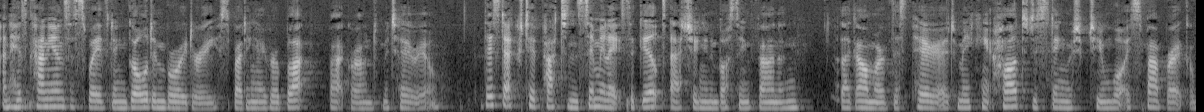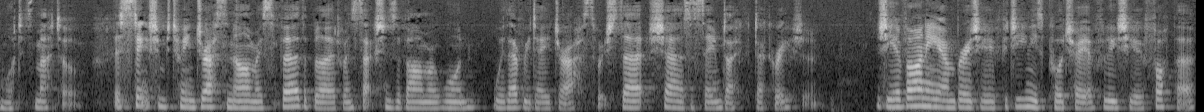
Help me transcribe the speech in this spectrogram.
and his canions are swathed in gold embroidery spreading over a black background material. This decorative pattern simulates the gilt etching and embossing found in leg armour of this period, making it hard to distinguish between what is fabric and what is metal. The distinction between dress and armour is further blurred when sections of armour are worn with everyday dress, which shares the same de- decoration. Giovanni Ambrogio Figini's portrait of Lucio Foppa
